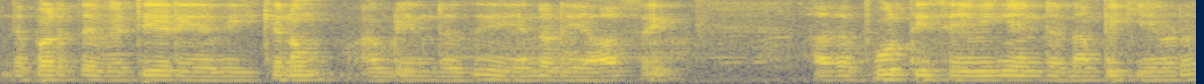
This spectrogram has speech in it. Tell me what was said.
இந்த படத்தை வெற்றியடைய வைக்கணும் அப்படின்றது என்னுடைய ஆசை. அதை பூர்த்தி செய்வீங்க என்ற நம்பிக்கையோடு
